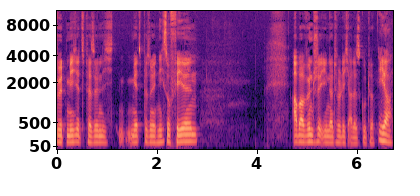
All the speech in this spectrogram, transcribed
wird mir jetzt persönlich, mir jetzt persönlich nicht so fehlen. Aber wünsche ihm natürlich alles Gute. Ja,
